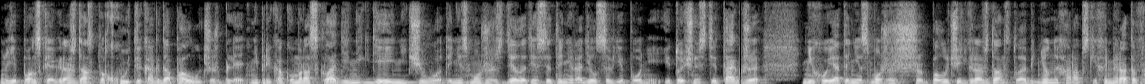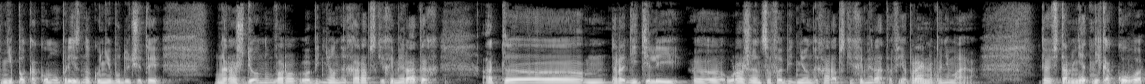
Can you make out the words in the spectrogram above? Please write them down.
японское гражданство хуй ты когда получишь, блядь. Ни при каком раскладе, нигде и ничего ты не сможешь сделать, если ты не родился в Японии. И точности так же нихуя ты не сможешь получить гражданство Объединенных Арабских Эмиратов ни по какому признаку, не будучи ты рожденным в Объединенных Арабских Эмиратах от э, родителей э, уроженцев Объединенных Арабских Эмиратов. Я правильно понимаю? То есть там нет никакого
